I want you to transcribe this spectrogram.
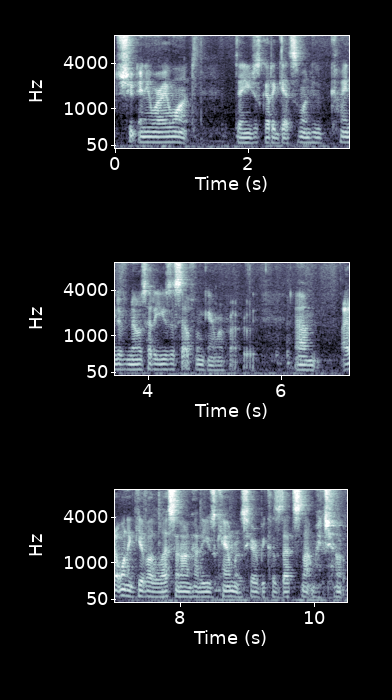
shoot anywhere I want, then you just got to get someone who kind of knows how to use a cell phone camera properly. Um, I don't want to give a lesson on how to use cameras here because that's not my job.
